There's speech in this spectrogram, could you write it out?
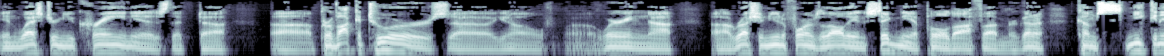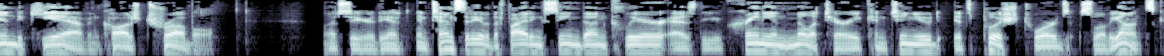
in Western Ukraine is that uh, uh, provocateurs, uh, you know, uh, wearing uh, Russian uniforms with all the insignia pulled off of them are going to come sneaking into Kiev and cause trouble. Let's see here. The intensity of the fighting seemed unclear as the Ukrainian military continued its push towards Sloviansk,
